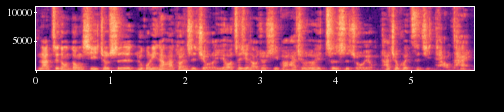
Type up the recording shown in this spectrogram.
那这种东西就是，如果你让它断食久了以后，这些老旧细胞它就会自噬作用，它就会自己淘汰。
